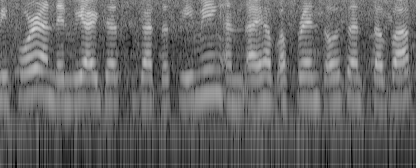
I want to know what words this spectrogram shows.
Before and then we are just got the swimming and I have a friends also at the back.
